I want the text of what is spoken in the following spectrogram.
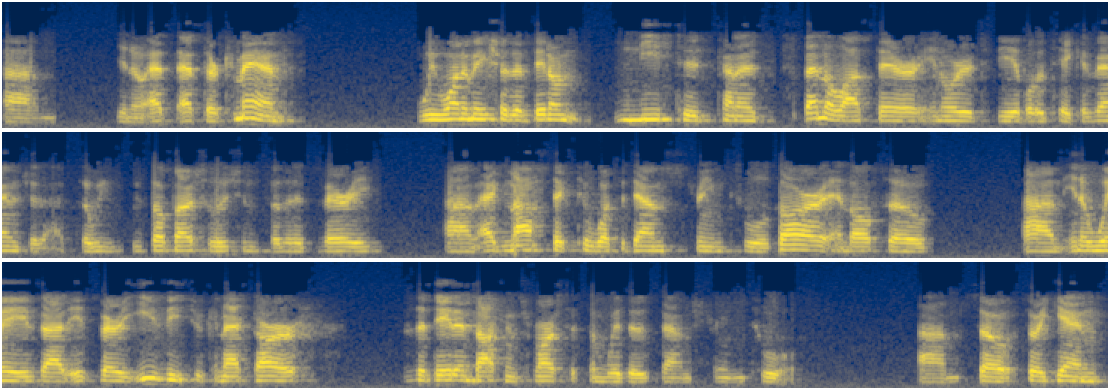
um, you know at, at their command. We want to make sure that they don't need to kind of spend a lot there in order to be able to take advantage of that. So we, we built our solution so that it's very um, agnostic to what the downstream tools are and also um, in a way that it's very easy to connect our the data and documents from our system with those downstream tools. Um, so, so again,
